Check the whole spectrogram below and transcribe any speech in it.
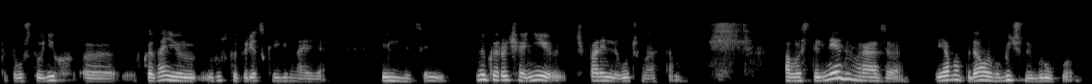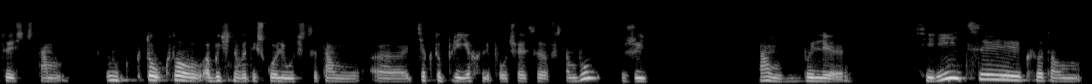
потому что у них э, в Казани русско-турецкая гимназия или лицей. Ну, короче, они чпарили лучше нас там. А в остальные два раза я попадала в обычную группу, то есть там, ну, кто, кто обычно в этой школе учится, там э, те, кто приехали, получается, в Стамбул жить, там были сирийцы, кто там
